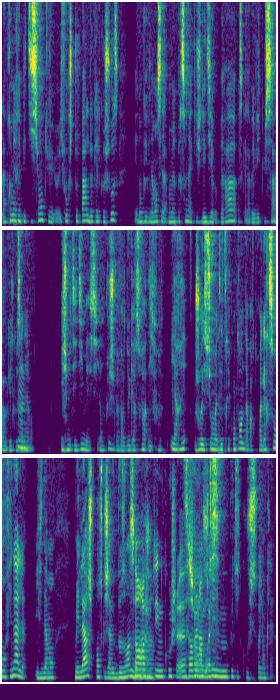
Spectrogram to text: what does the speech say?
la première répétition, tu- il faut que je te parle de quelque chose. Et donc, évidemment, c'est la première personne à qui je l'ai dit à l'opéra, parce qu'elle avait vécu ça euh, quelques Mm. années avant. Et je m'étais dit, mais si en plus je vais avoir deux garçons, enfin, il faut- il y a rien. J'aurais sûrement été très contente d'avoir trois garçons au final, évidemment. Mais là, je pense que j'avais besoin de. sans rajouter une couche euh, ça sur rajouté une petite couche, soyons clairs.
